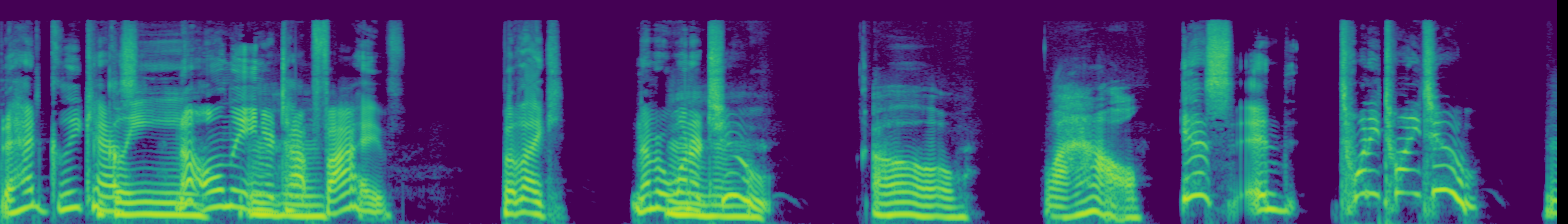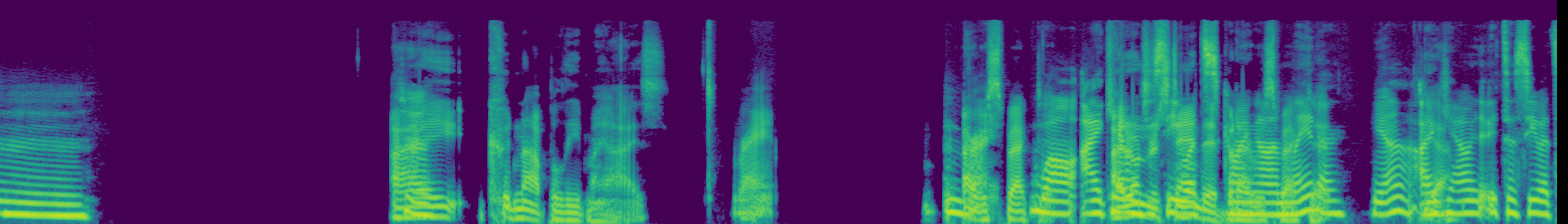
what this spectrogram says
that had Gleecast Glee. not only in your top Mhm. five, but like number one or Mhm. two. Oh, wow. Yes, in 2022. Mm, Hmm. I could not believe my eyes. right. I Right. respect it. Well, I I can't don't wait to see understand what's it, going on respect it. later. Yeah, I Yeah. can't wait to see what's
